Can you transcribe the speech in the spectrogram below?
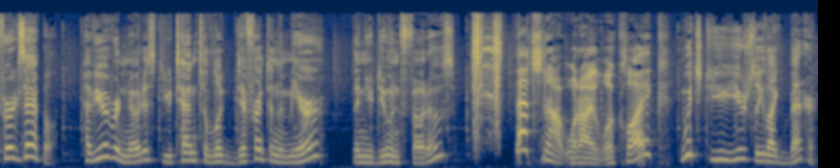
For example, have you ever noticed you tend to look different in the mirror than you do in photos? That's not what I look like. Which do you usually like better?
